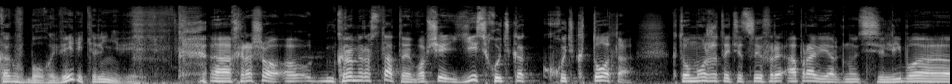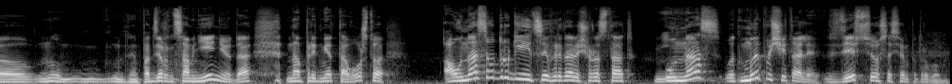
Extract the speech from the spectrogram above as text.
как в Бога, верить или не верить? А, хорошо. А, кроме Росстата, вообще есть хоть, как, хоть кто-то, кто может эти цифры опровергнуть, либо ну, подвергнуть сомнению да, на предмет того, что а у нас вот другие цифры, товарищ Росстат. Нет. У нас, вот мы посчитали, здесь все совсем по-другому.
